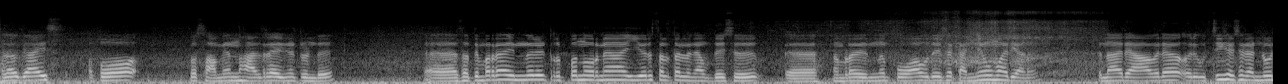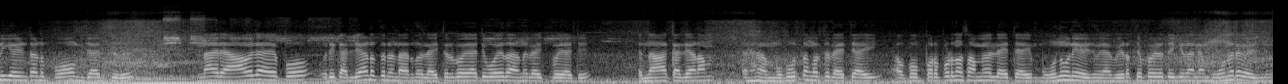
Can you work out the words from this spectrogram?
ഹലോ ഗായ്സ് അപ്പോൾ ഇപ്പോൾ സമയം നാലര കഴിഞ്ഞിട്ടുണ്ട്. സത്യം പറഞ്ഞാൽ ഇന്നൊരു ട്രിപ്പ് എന്ന് പറഞ്ഞാൽ ഈ ഒരു സ്ഥലത്തല്ല ഞാൻ ഉദ്ദേശിച്ചത്. നമ്മുടെ ഇന്ന് പോകാൻ ഉദ്ദേശിച്ച കന്യാകുമാരിയാണ്. എന്നാൽ രാവിലെ ഒരു ഉച്ചയ്ക്ക് ശേഷം രണ്ട് മണി കഴിഞ്ഞിട്ടാണ് പോകാൻ വിചാരിച്ചത്. എന്നാൽ രാവിലെ ആയപ്പോൾ ഒരു കല്യാണത്തിനുണ്ടായിരുന്നു. ലൈറ്റർ ബോയാറ്റ് പോയതാണ് ലൈറ്റ് ബോയാറ്റ് എന്നാൽ ആ കല്യാണം മുഹൂർത്തം കുറച്ച് ലേറ്റായി അപ്പോൾ പുറപ്പെടുന്ന സമയം ലേറ്റായി മൂന്ന് മണി കഴിഞ്ഞു. ഞാൻ വീടെത്തിയപ്പോഴത്തേക്ക് തന്നെ മൂന്നര കഴിഞ്ഞു.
